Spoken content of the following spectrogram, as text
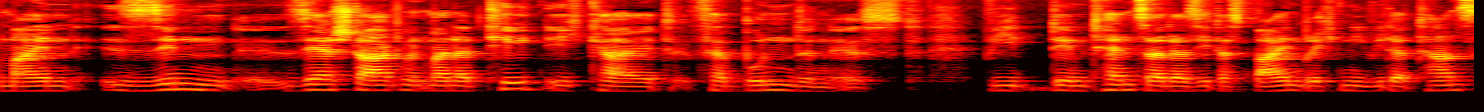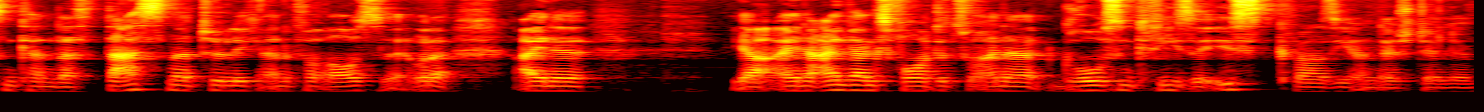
mein Sinn sehr stark mit meiner Tätigkeit verbunden ist, wie dem Tänzer, der sich das Bein bricht, nie wieder tanzen kann, dass das natürlich eine Voraussetzung oder eine ja, eine Eingangspforte zu einer großen Krise ist quasi an der Stelle.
